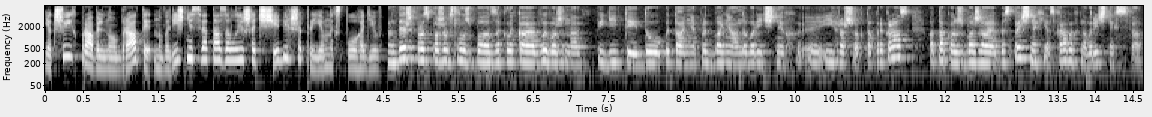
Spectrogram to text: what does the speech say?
Якщо їх правильно обрати, новорічні свята залишать ще більше приємних спогадів. Держпродспоживслужба закликає виважено підійти до питання придбання новорічних е, іграшок та прикрас, а також бажає безпечних яскравих новорічних свят.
